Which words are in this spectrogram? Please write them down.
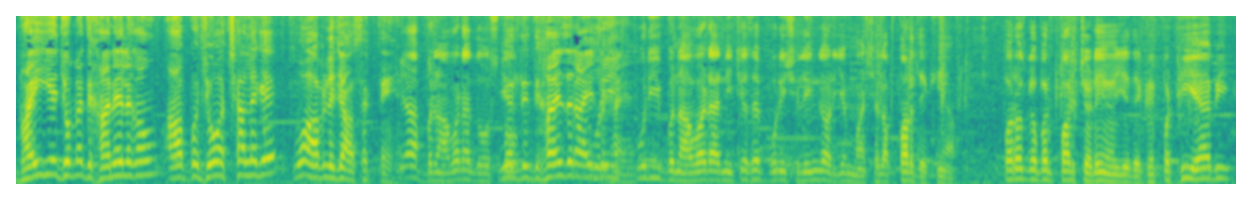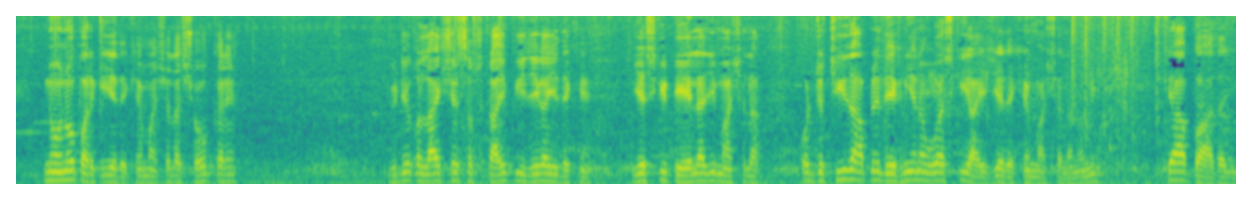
भाई ये जो मैं दिखाने लगा हूँ आपको जो अच्छा लगे वो आप ले जा सकते हैं। क्या बनावट है दोस्तों? ये दिखाएँ जरा पूरी पूरी बनावट है नीचे से पूरी शिलिंग और ये माशाल्लाह पर देखें आप। परों के ऊपर पर चढ़े हैं ये देखें पट्टी है अभी नो नो पर की ये देखें माशाल्लाह शौक करें। वीडियो को लाइक शेयर सब्सक्राइब कीजिएगा ये देखें। ये इसकी टेल है जी माशाल्लाह। और जो चीज़ आपने देखनी है ना वो है इसकी आइज़ ये देखें माशाल्लाह मम्मी। क्या बात है जी।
